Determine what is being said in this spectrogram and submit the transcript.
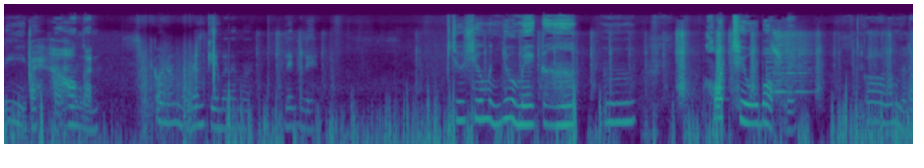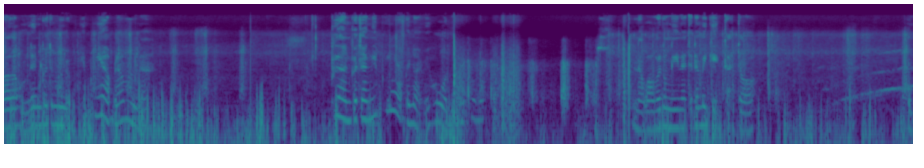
นี่ไปหาห้องกัน ก็น้ำหนูเริ่มเกมแล้วนะมา เล่นกันเลย ชิวๆเหมือนอยู่เมกาอืมโคตรชิลบอกเลย ก็น้ำหนูนะตอนเราผมเล่นก็จะมีแบบเงียบๆน้ำหนูนะ เพื่อนก็จะเงียบๆไปหน่อยไม่พูดไม่พูดไม่นะวางไว้ตรงนี้นะจะได้ไม่เกะกะจอ ผม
